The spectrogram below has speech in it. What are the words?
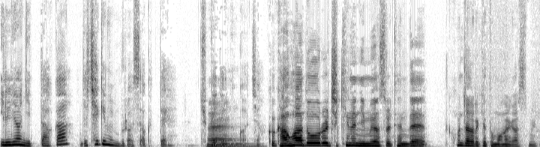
1년 있다가 이제 책임을 물어서 그때 죽게 네. 되는 거죠. 그 강화도를 지키는 임무였을 텐데 혼자 그렇게 도망을 갔습니까?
